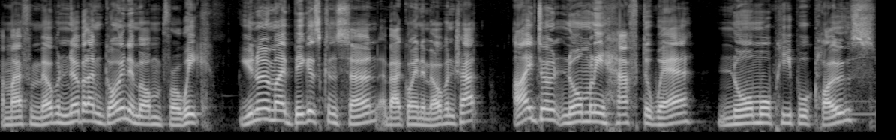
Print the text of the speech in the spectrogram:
Am I from Melbourne? No, but I'm going to Melbourne for a week. You know my biggest concern about going to Melbourne chat? I don't normally have to wear normal people clothes.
